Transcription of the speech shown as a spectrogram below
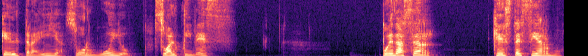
que él traía, su orgullo, su altivez. Puede ser que este siervo,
